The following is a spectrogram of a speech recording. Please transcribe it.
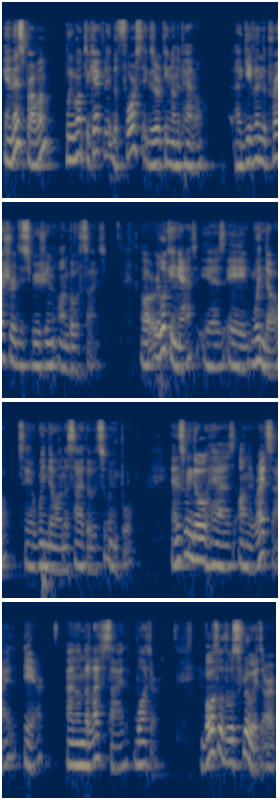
In this problem, we want to calculate the force exerting on the panel uh, given the pressure distribution on both sides. And what we're looking at is a window, say a window on the side of the swimming pool. And this window has on the right side air and on the left side water. And both of those fluids are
